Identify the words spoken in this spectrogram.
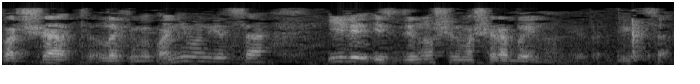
паршат Лехем и Паним он яйца, или из Диношин Маширабейна он яйца.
